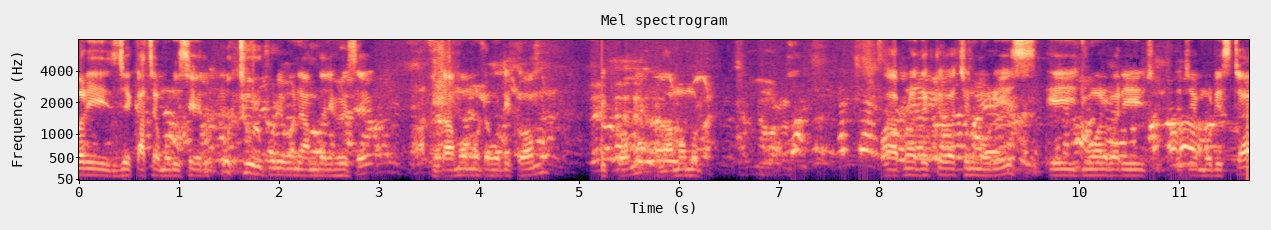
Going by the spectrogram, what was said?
বাড়ি যে কাঁচা মরিচের প্রচুর পরিমাণে আমদানি হয়েছে, দামও মোটামুটি কম কম, দামও আপনারা দেখতে পাচ্ছেন মরিচ, এই জুমার বাড়ির যে মরিচটা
